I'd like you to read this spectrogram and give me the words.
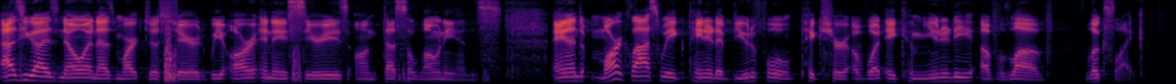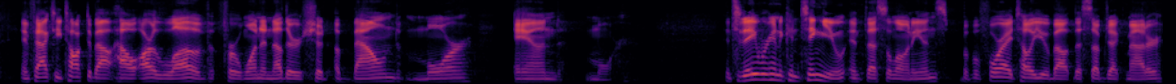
As you guys know, and as Mark just shared, we are in a series on Thessalonians. And Mark last week painted a beautiful picture of what a community of love looks like. In fact, he talked about how our love for one another should abound more and more. And today we're going to continue in Thessalonians, but before I tell you about the subject matter,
